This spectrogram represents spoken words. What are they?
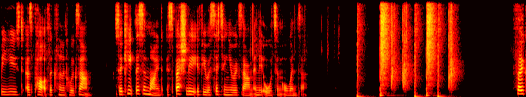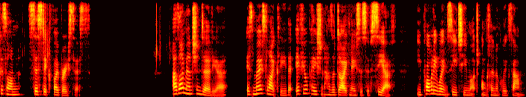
be used as part of the clinical exam. So keep this in mind, especially if you are sitting your exam in the autumn or winter. focus on cystic fibrosis. As I mentioned earlier, it's most likely that if your patient has a diagnosis of CF, you probably won't see too much on clinical exam.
